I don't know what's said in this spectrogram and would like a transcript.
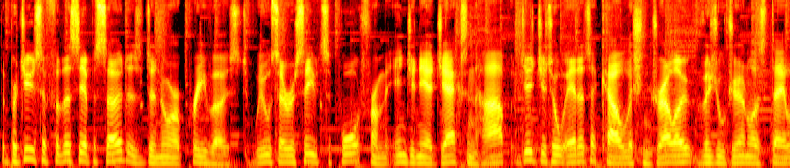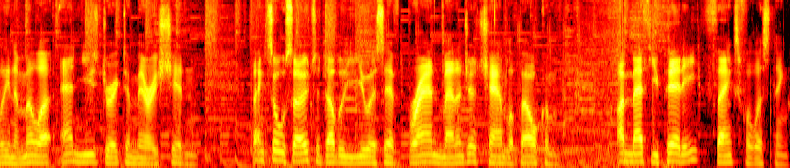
The producer for this episode is Dinorah Prevost. We also received support from engineer Jackson Harp, digital editor Carl Lisciandrello, visual journalist Daylina Miller, and news director Mary Shedden. Thanks also to WUSF brand manager Chandler Balcom. I'm Matthew Peddie. Thanks for listening.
